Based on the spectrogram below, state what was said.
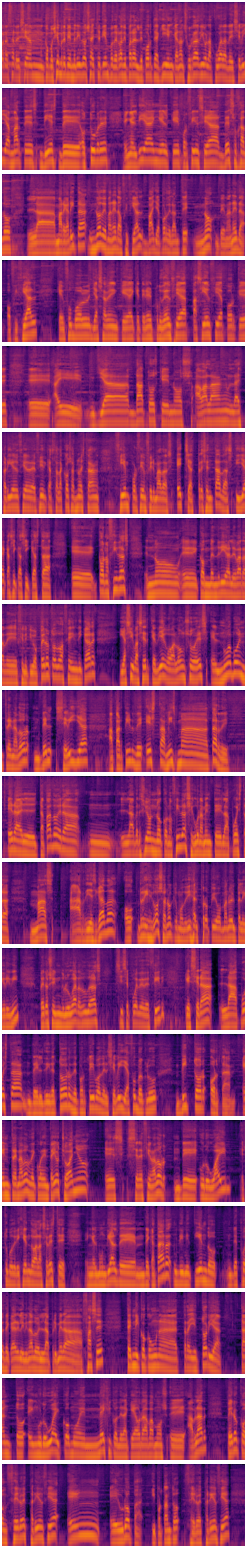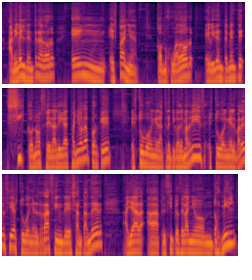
Buenas tardes, sean como siempre bienvenidos a este tiempo de Radio para el Deporte aquí en Canal Sur Radio, la jugada de Sevilla, martes 10 de octubre, en el día en el que por fin se ha deshojado la Margarita, no de manera oficial, vaya por delante, no de manera oficial que en fútbol ya saben que hay que tener prudencia, paciencia, porque eh, hay ya datos que nos avalan la experiencia de decir que hasta las cosas no están 100% firmadas, hechas, presentadas y ya casi casi que hasta eh, conocidas, no eh, convendría elevar a definitivo. Pero todo hace indicar y así va a ser que Diego Alonso es el nuevo entrenador del Sevilla a partir de esta misma tarde era el tapado, era mm, la versión no conocida, seguramente la apuesta más arriesgada o riesgosa, ¿no? Como diría el propio Manuel Pellegrini, pero sin lugar a dudas sí se puede decir que será la apuesta del director deportivo del Sevilla Fútbol Club, Víctor Horta. Entrenador de 48 años, es seleccionador de Uruguay, estuvo dirigiendo a la Celeste en el Mundial de, Qatar, dimitiendo después de caer eliminado en la primera fase, técnico con una trayectoria tanto en Uruguay como en México, de la que ahora vamos eh, a hablar, pero con cero experiencia en Europa y por tanto cero experiencia a nivel de entrenador en España como jugador, evidentemente sí conoce la Liga Española porque estuvo en el Atlético de Madrid, estuvo en el Valencia, estuvo en el Racing de Santander, allá a principios del año 2000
